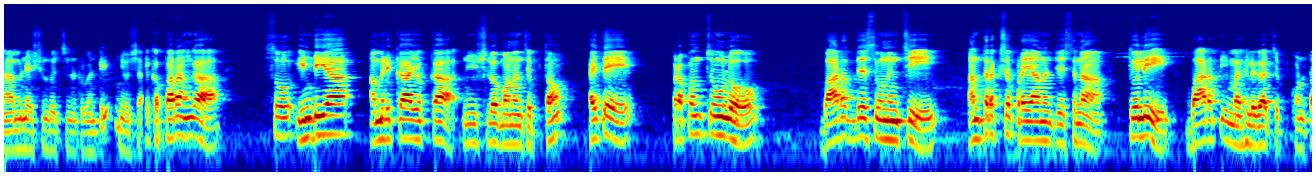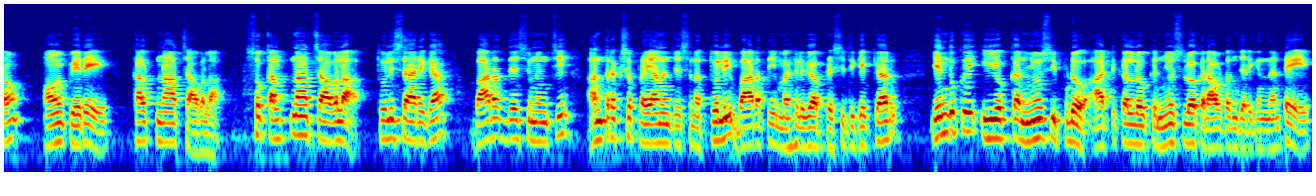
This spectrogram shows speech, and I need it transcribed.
నామినేషన్లు వచ్చినటువంటి న్యూస్. ఇక పరంగా సో ఇండియా అమెరికా యొక్క న్యూస్లో మనం చెప్తాం. అయితే ప్రపంచంలో భారతదేశం నుంచి అంతరిక్ష ప్రయాణం చేసిన తొలి భారతీయ మహిళగా చెప్పుకుంటాం. ఆమె పేరే కల్పనా చావ్లా. సో కల్పనా చావ్లా తొలిసారిగా భారతదేశం నుంచి అంతరిక్ష ప్రయాణం చేసిన తొలి భారతీయ మహిళగా ప్రసిద్ధికెక్కారు. ఎందుకు ఈ యొక్క న్యూస్ ఇప్పుడు ఆర్టికల్లోకి న్యూస్లోకి రావడం జరిగిందంటే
